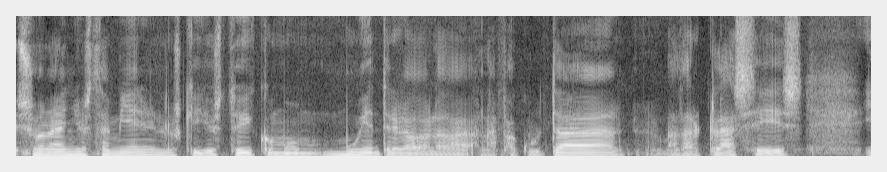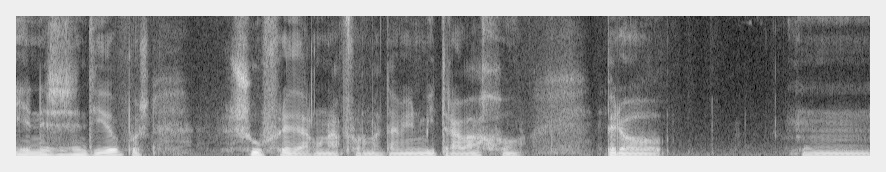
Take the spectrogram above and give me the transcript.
Son años también en los que yo estoy como muy entregado a la, facultad, a dar clases y en ese sentido pues sufre de alguna forma también mi trabajo, pero... Mmm,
